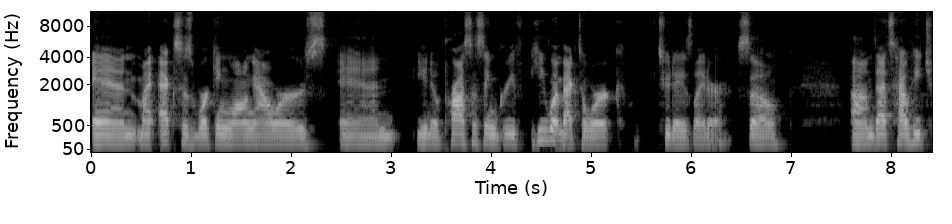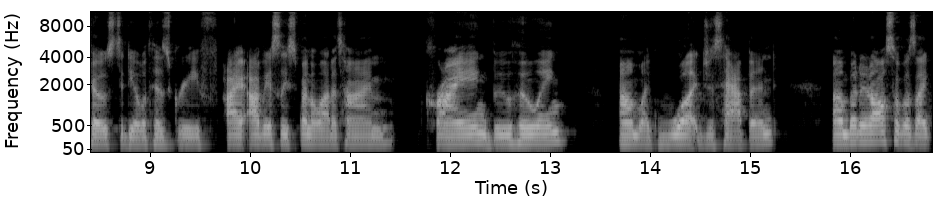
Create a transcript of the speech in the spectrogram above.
and my ex is working long hours and, you know, processing grief. He went back to work two days later. So um, that's how he chose to deal with his grief. I obviously spent a lot of time crying, boo hooing, um, like what just happened. Um, but it also was like,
